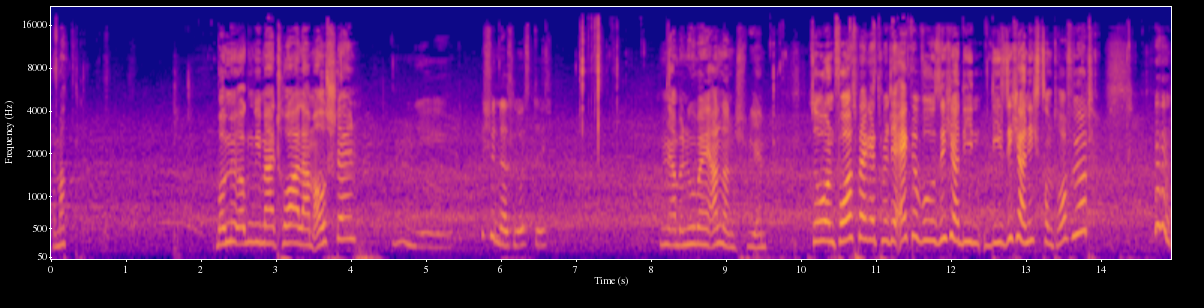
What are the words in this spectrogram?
Der macht. Wollen wir irgendwie mal Toralarm ausstellen? Nee. Ich finde das lustig. Hm, Aber nur bei den anderen Spielen. So, und Forsberg jetzt mit der Ecke, wo sicher die, die sicher nicht zum Tor führt.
